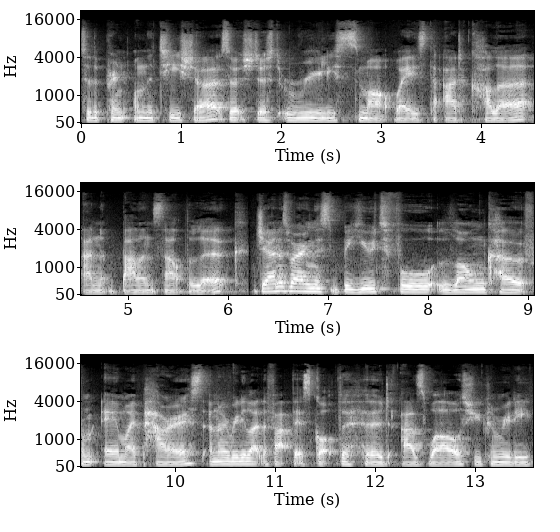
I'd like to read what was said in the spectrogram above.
to the print on the t-shirt. So it's just really smart ways to add color and balance out the look. Jaehyun is wearing this beautiful long coat from AMI Paris. And I really like the fact that it's got the hood as well. So you can really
